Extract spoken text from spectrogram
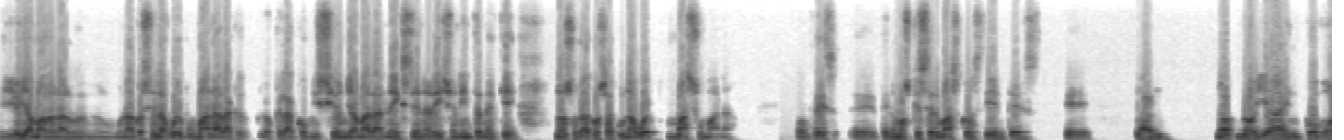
Yo he llamado en alguna ocasión la web humana, la que, lo que la Comisión llama la Next Generation Internet, que no es otra cosa que una web más humana. Entonces, eh, tenemos que ser más conscientes que no, ya en cómo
